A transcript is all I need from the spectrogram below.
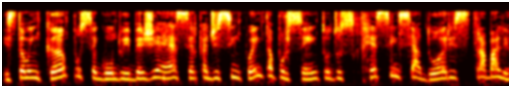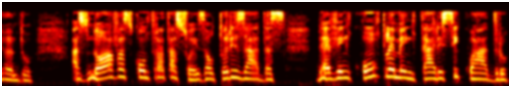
Estão em campo, segundo o IBGE, cerca de 50% dos recenseadores trabalhando. As novas contratações autorizadas devem complementar esse quadro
